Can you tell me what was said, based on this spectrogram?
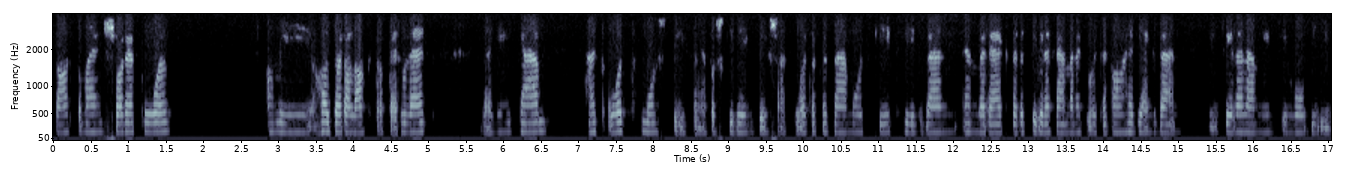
tartomány, Sorepol, ami hazara lakta terület leginkább, hát ott most iszonyatos kivégzések voltak az elmúlt két hétben, emberek, tehát a civilek elmenekültek a hegyekben, nincs élelem, nincs ivóvíz,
